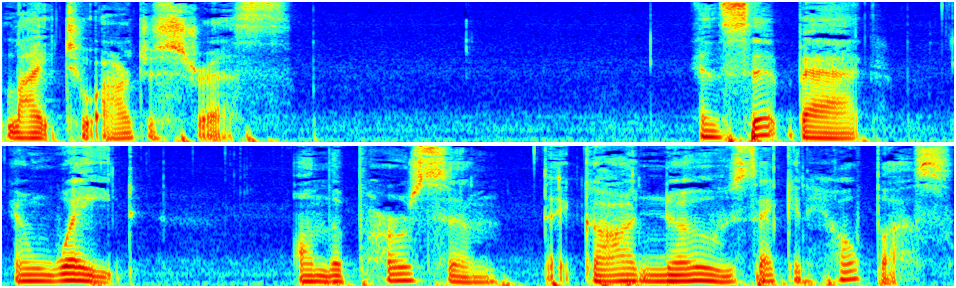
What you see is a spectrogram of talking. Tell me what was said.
light to our distress. And sit back and wait on the person that God knows that can help us.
